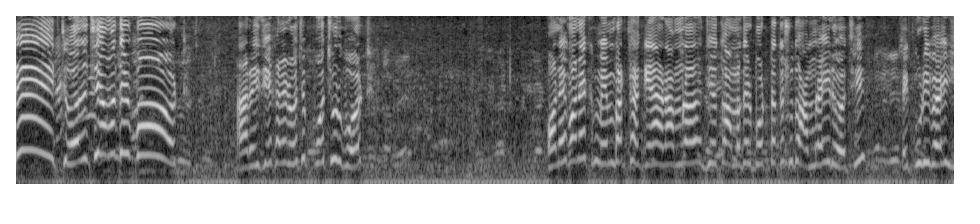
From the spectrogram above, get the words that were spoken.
এই চলছে আমাদের বোট আর এই যে এখানে রয়েছে প্রচুর বোট অনেক অনেক মেম্বার থাকে আর আমরা যেহেতু আমাদের বোটটাতে শুধু আমরাই রয়েছি এই কুড়ি বাইশ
